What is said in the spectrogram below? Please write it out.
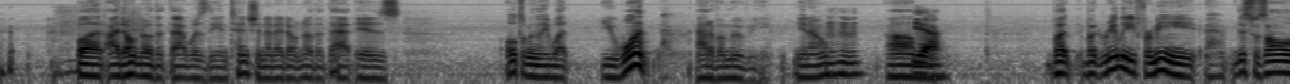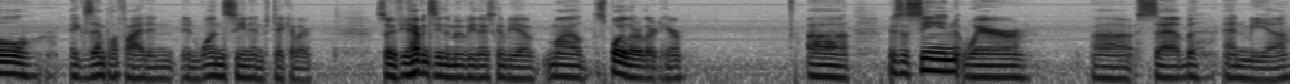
but I don't know that that was the intention and I don't know that that is ultimately what you want out of a movie, you know? hmm Um, yeah But but really, for me, this was all exemplified in in one scene in particular. So if you haven't seen the movie, there's going to be a mild spoiler alert here. Uh, there's a scene where uh, Seb and Mia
